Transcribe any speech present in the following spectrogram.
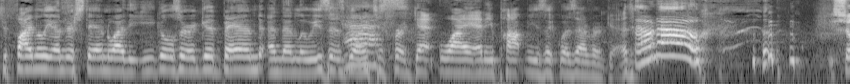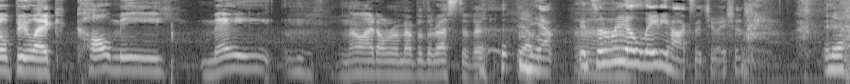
to finally understand why the Eagles are a good band, and then Louisa is going to forget why any pop music was ever good. Oh no! She'll be like, "Call me May." No, I don't remember the rest of it. Yep. Yep. It's a real Ladyhawke situation. Yeah,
